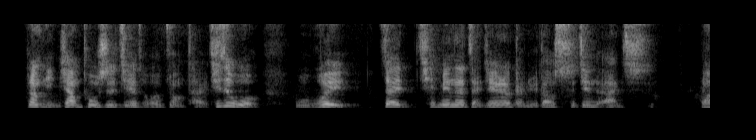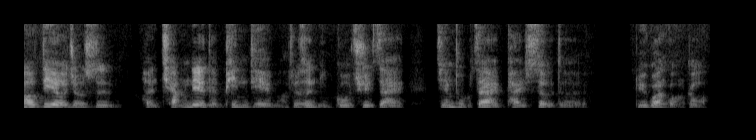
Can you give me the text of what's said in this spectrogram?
让影像曝湿街头的状态。其实我我会在前面的展间又感觉到时间的暗示。然后第二就是很强烈的拼贴嘛，就是你过去在柬埔寨拍摄的旅馆广告，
